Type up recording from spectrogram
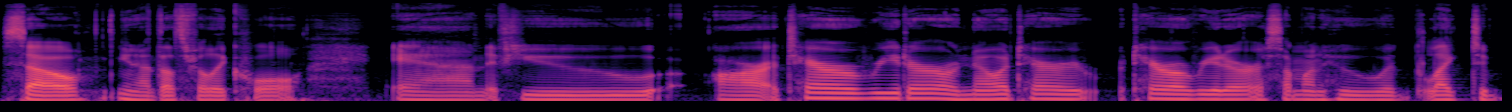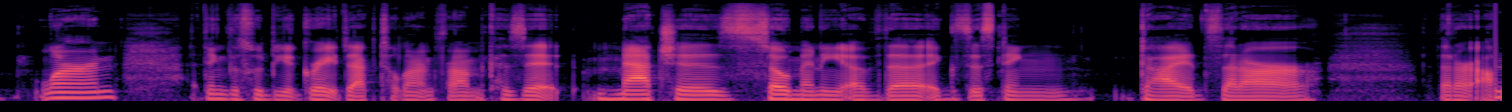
So, you know, that's really cool. And if you are a tarot reader or know a tarot, tarot reader or someone who would like to learn, I think this would be a great deck to learn from because it matches so many of the existing guides that are that are out.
